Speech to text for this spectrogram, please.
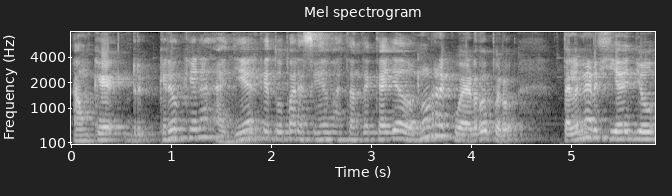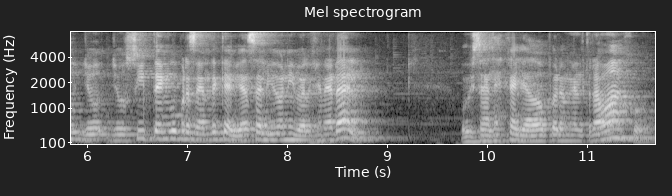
Aunque creo que era ayer que tú parecías bastante callado, no recuerdo, pero tal energía yo, yo, yo sí tengo presente que había salido a nivel general. Hoy sales callado pero en el trabajo,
